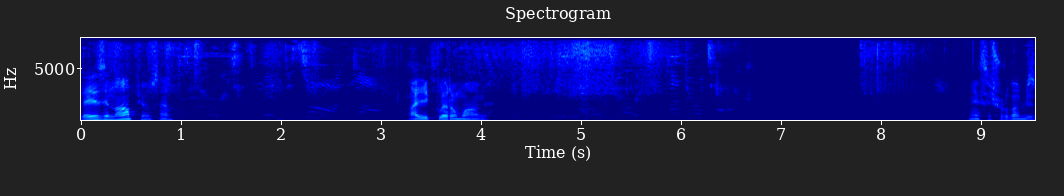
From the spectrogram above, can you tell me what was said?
Lazy ne yapıyorsun sen? Ayıklarım abi. Neyse şuradan biz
